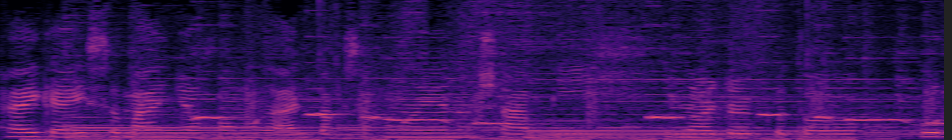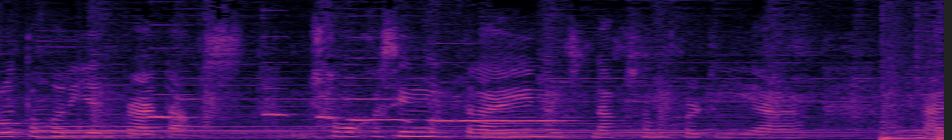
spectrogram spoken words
Hi guys, samahan niyo ako mag-unbox ako ngayon ng Shopee. In-order ko to. Puro to Korean products. Gusto ko kasing mag-try ng snacks ng Korea. At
